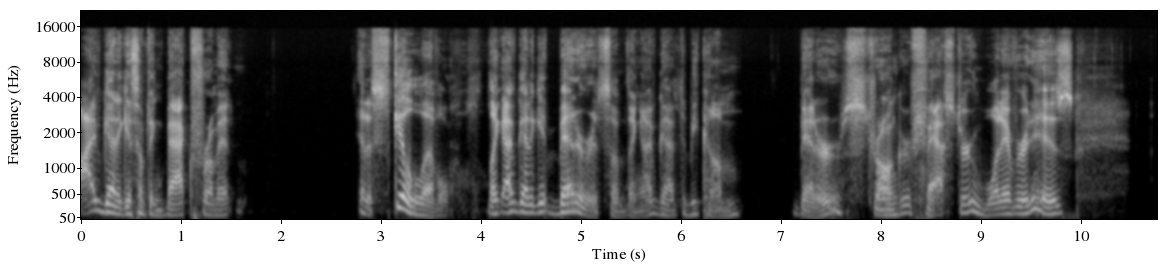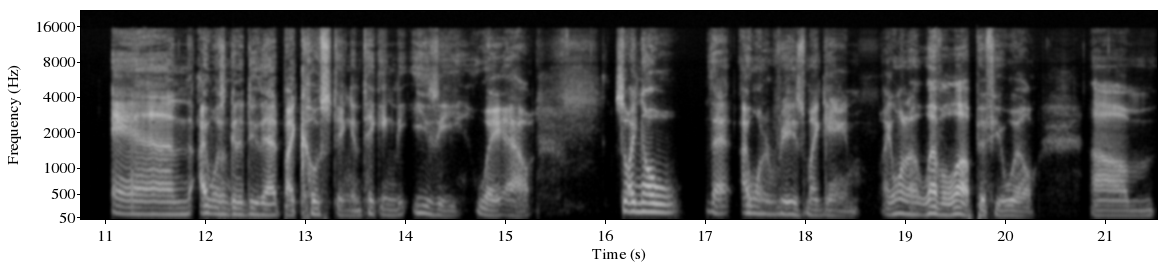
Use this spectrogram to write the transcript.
I've got to get something back from it at a skill level. Like I've got to get better at something. I've got to become better, stronger, faster, whatever it is. And I wasn't going to do that by coasting and taking the easy way out. So I know that I want to raise my game. I want to level up, if you will. Um,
